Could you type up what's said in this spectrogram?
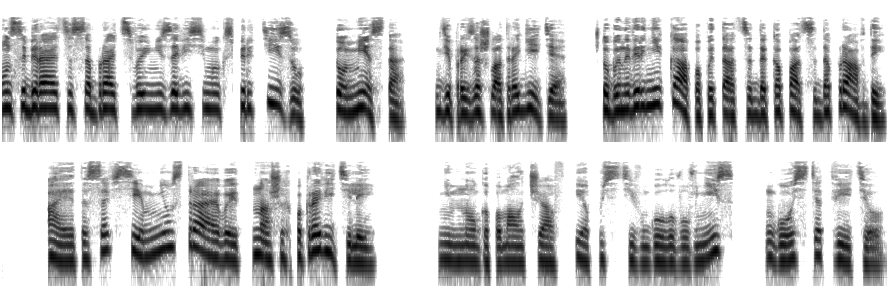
он собирается собрать свою независимую экспертизу в то место, где произошла трагедия, чтобы наверняка попытаться докопаться до правды. А это совсем не устраивает наших покровителей. Немного помолчав и опустив голову вниз, гость ответил.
